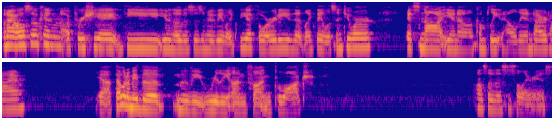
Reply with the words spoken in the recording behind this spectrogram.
And I also can appreciate the even though this is a movie, like the authority that like they listen to her. It's not, you know, complete hell the entire time. Yeah, that would have made the movie really unfun to watch. Also, this is hilarious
